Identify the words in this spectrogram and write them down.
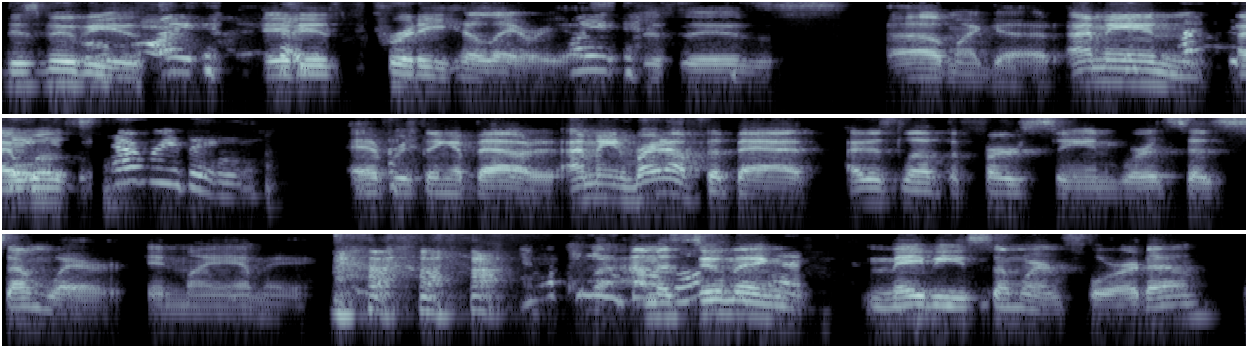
this movie oh, is I, it is pretty hilarious. I- this is oh my god. I mean, I will everything. Everything about it. I mean, right off the bat, I just love the first scene where it says somewhere in Miami. How can you? I'm assuming maybe somewhere in Florida.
